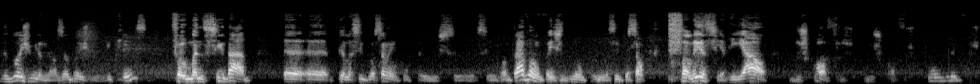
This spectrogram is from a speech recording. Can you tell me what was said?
de 2011 a 2015, foi uma necessidade uh, uh, pela situação em que o país se, se encontrava, um país numa situação de falência real dos cofres, dos cofres públicos,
